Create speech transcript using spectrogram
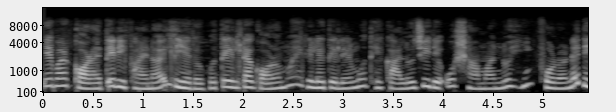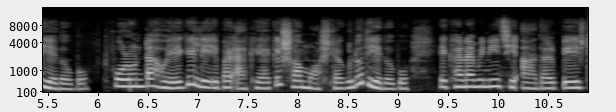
এবার কড়াইতে রিফাইন অয়েল দিয়ে দেবো। তেলটা গরম হয়ে গেলে তেলের মধ্যে কালো জিরে ও সামান্য হিং ফোড়নে দিয়ে দেবো। ফোড়নটা হয়ে গেলে এবার একে একে সব মশলাগুলো দিয়ে দেবো। এখানে আমি নিয়েছি আদার পেস্ট,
